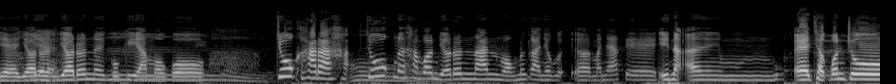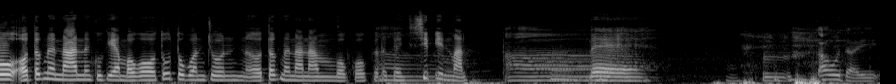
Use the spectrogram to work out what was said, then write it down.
예, 여름 예. 여름에 고기 안 먹고 쭉 하라 하- 쭉는 한번 여름 난 먹는 거 아니고 어, 만약에 이나 음, 예, 첫 번주 어떻게 나는 고기 안 먹고 또 두 번주 어떻게 나는 안 먹고 그렇게 10인만. 아, 네. 음, 까오다이.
